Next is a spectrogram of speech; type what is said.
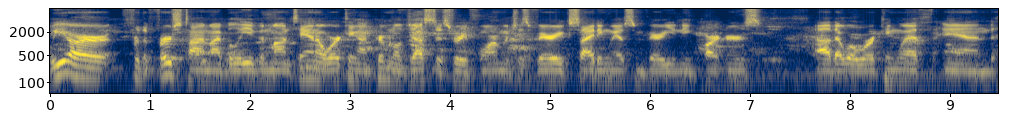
we are for the first time, I believe, in Montana working on criminal justice reform, which is very exciting. We have some very unique partners uh, that we're working with, and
